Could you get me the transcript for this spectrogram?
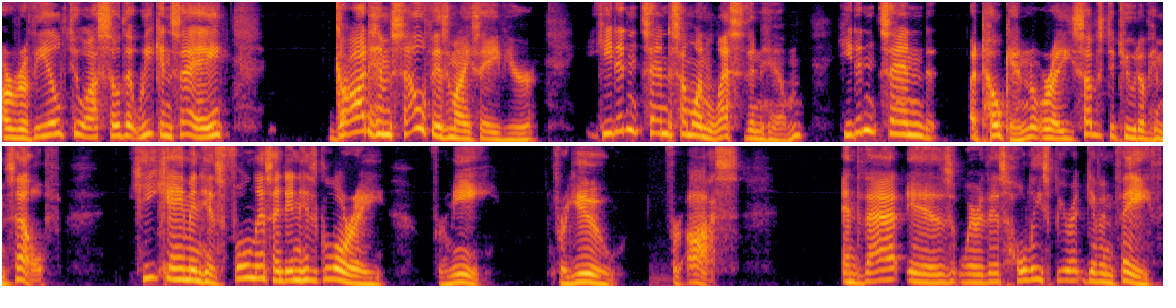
are revealed to us so that we can say, God himself is my savior. He didn't send someone less than him. He didn't send a token or a substitute of himself. He came in his fullness and in his glory for me, for you, for us. And that is where this Holy Spirit given faith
